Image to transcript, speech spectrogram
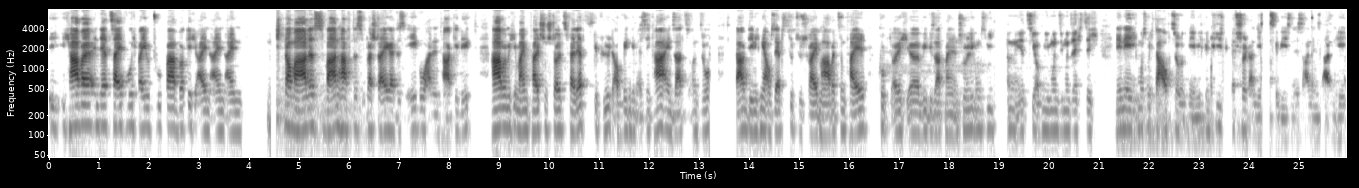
Ich, ich habe in der Zeit, wo ich bei YouTube war, wirklich ein, ein, ein nicht normales, wahnhaftes, übersteigertes Ego an den Tag gelegt, habe mich in meinem falschen Stolz verletzt gefühlt, auch wegen dem SEK-Einsatz und so, ja, den ich mir auch selbst zuzuschreiben habe. Zum Teil guckt euch, äh, wie gesagt, meine Entschuldigungsvideo jetzt hier auf Mimon 67. Nee, nee, ich muss mich da auch zurücknehmen. Ich bin viel schuld an dem, was gewesen ist, an den, an den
